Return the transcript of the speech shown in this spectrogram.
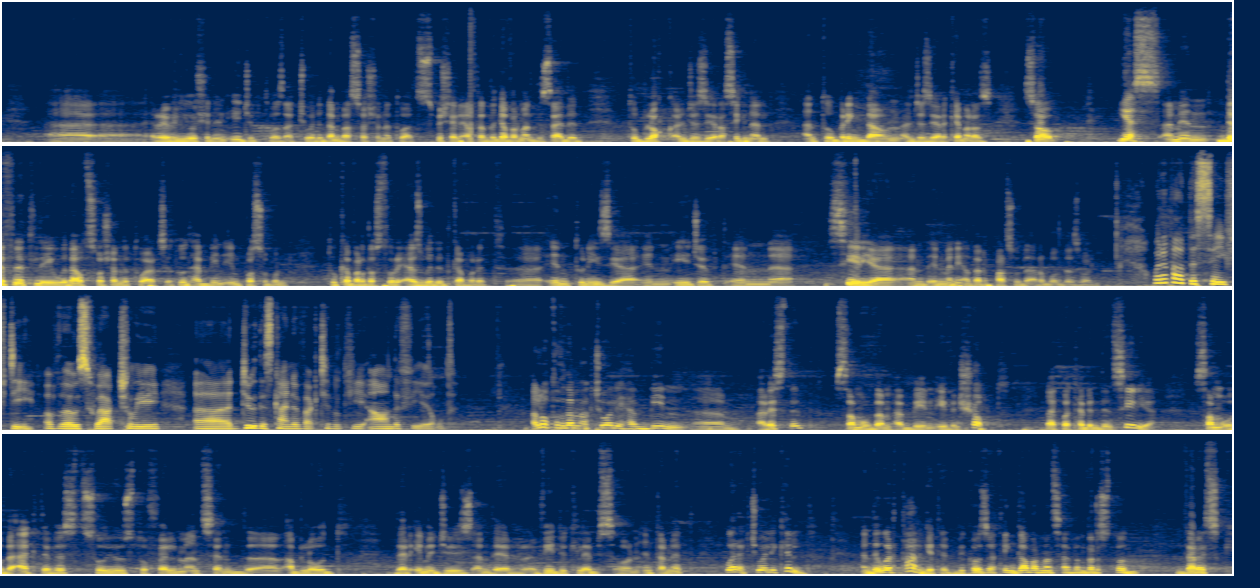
revolution in Egypt was actually done by social networks, especially after the government decided to block Al Jazeera signal and to bring down Al Jazeera cameras. So, yes, I mean, definitely without social networks, it would have been impossible to cover the story as we did cover it uh, in Tunisia, in Egypt, in uh, Syria, and in many other parts of the Arab world as well. What about the safety of those who actually uh, do this kind of activity on the field? A lot of them actually have been um, arrested. Some of them have been even shot, like what happened in Syria. Some of the activists who used to film and send, uh, upload their images and their video clips on internet were actually killed. And they were targeted because I think governments have understood the risk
